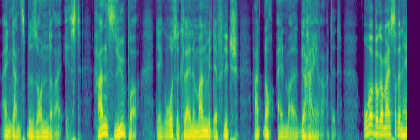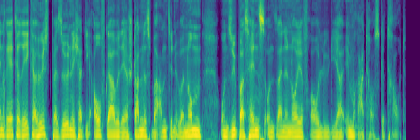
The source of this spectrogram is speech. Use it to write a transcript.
ein ganz besonderer ist. Hans Süper, der große kleine Mann mit der Flitsch, hat noch einmal geheiratet. Oberbürgermeisterin Henriette Reker höchstpersönlich hat die Aufgabe der Standesbeamtin übernommen und Süpers Hens und seine neue Frau Lydia im Rathaus getraut.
